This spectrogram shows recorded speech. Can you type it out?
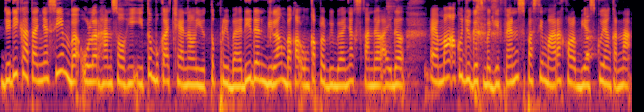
Jadi katanya sih Mbak Ular Han Sohi itu buka channel YouTube pribadi dan bilang bakal ungkap lebih banyak skandal idol. Emang aku juga sebagai fans pasti marah kalau biasku yang kena.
